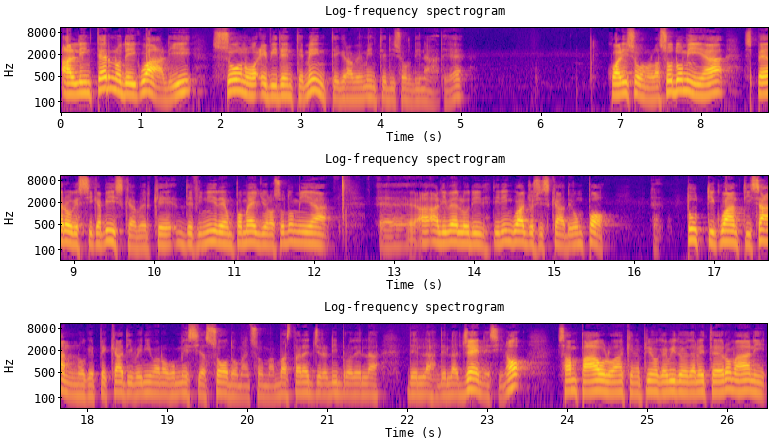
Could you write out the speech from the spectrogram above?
all'interno dei quali sono evidentemente gravemente disordinate. Eh? Quali sono? La sodomia, spero che si capisca perché definire un po' meglio la sodomia eh, a, a, livello di, di linguaggio si scade un po' tutti quanti sanno che peccati venivano commessi a Sodoma, insomma, basta leggere il libro della, della, della Genesi, no? San Paolo, anche nel primo capitolo della lettera ai Romani,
